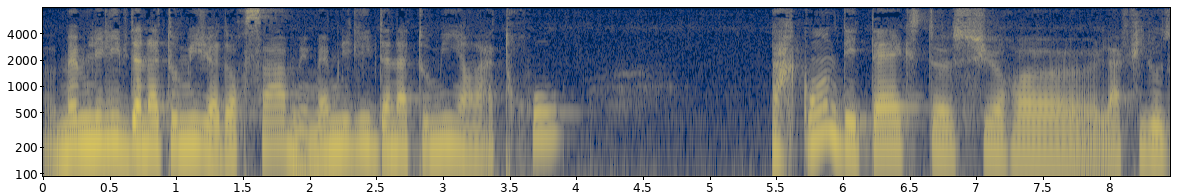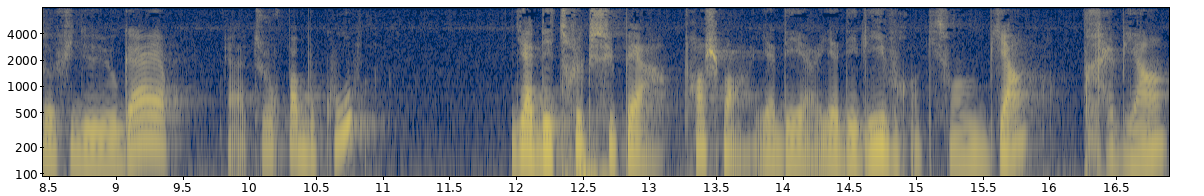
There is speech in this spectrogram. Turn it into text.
Même les livres d'anatomie, j'adore ça, mais même les livres d'anatomie, il y en a trop. Par contre, des textes sur euh, la philosophie du yoga, il n'y a toujours pas beaucoup. Il y a des trucs super, franchement. Il y, a des, il y a des livres qui sont bien, très bien.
